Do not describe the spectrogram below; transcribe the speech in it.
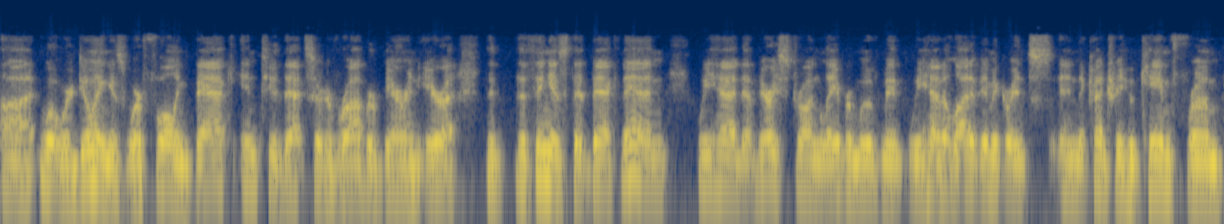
uh, what we're doing is we're falling back into that sort of robber baron era. The, the thing is that back then we had a very strong labor movement. We had a lot of immigrants in the country who came from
